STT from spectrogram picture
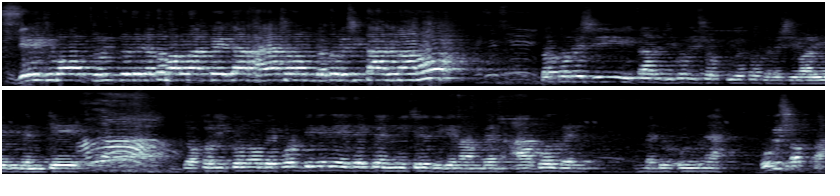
যে যুবক চরিত্রকে যত ভালো রাখবে তার হায়াচরণ যত বেশি তার মানো তত বেশি তার জীবনী শক্তিও তত বেশি বাড়িয়ে দিবেন কে? যখনই কোনো বেপর দিকে নিয়ে দেখবেন নিচের দিকে নামবেন আর বলবেন মেদুনা অভিশপ্তা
